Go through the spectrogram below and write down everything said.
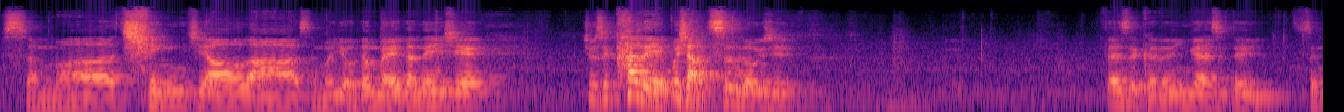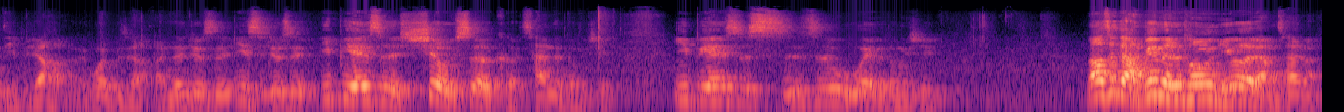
什么青椒啦，什么有的没的那些，就是看了也不想吃的东西。但是可能应该是对身体比较好的，我也不知道。反正就是意思就是一边是秀色可餐的东西，一边是食之无味的东西。然后这两边的人通通你饿了两餐了，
